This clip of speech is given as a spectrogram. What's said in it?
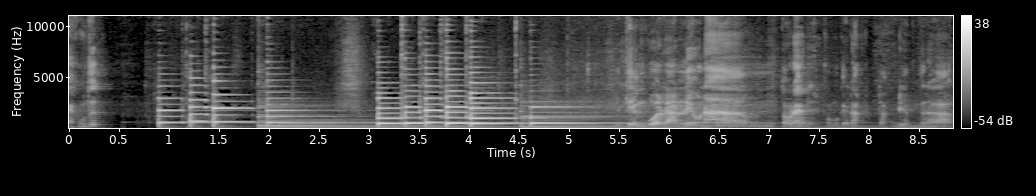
Mãi không dứt. Cái tiếng của đàn Leona Torres ấy, có một cái đặc đặc điểm rất là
